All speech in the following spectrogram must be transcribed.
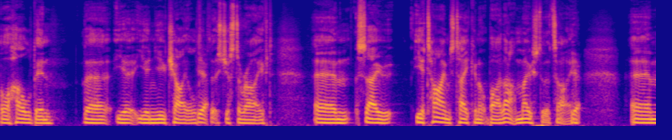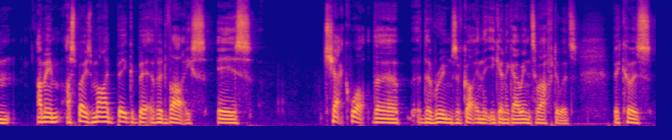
or holding the your your new child Yeah. that's just arrived. Um, so your time's taken up by that most of the time. Yeah. Um, I mean, I suppose my big bit of advice is check what the the rooms have got in that you're going to go into afterwards, because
